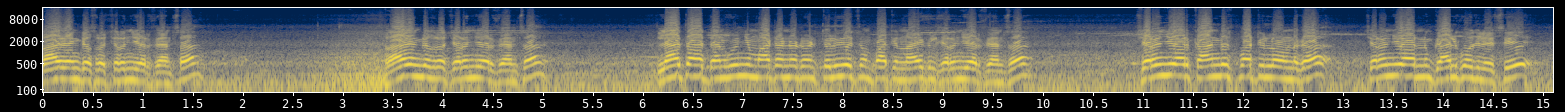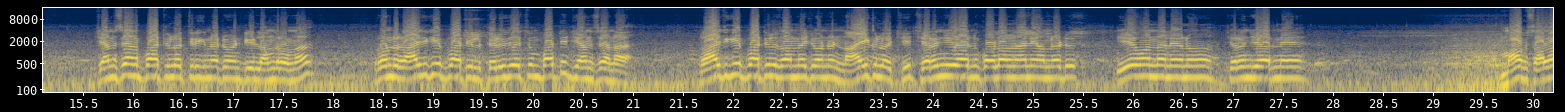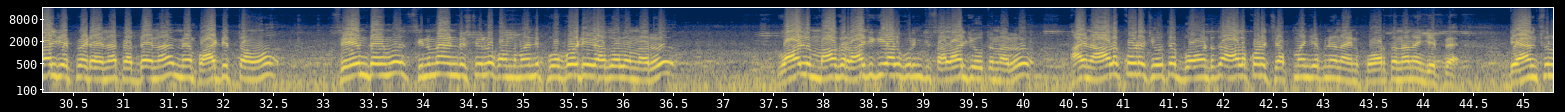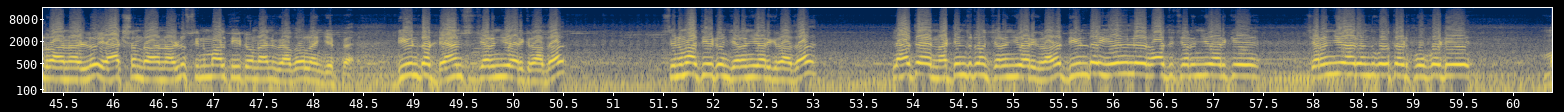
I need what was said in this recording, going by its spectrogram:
రాయ వెంకటేశ్వర చిరంజీవి గారి ఫ్యాన్సా రాయ వెంకటేశ్వర చిరంజీవి గారి ఫ్యాన్సా లేకపోతే దాని గురించి మాట్లాడినటువంటి తెలుగుదేశం పార్టీ నాయకులు చిరంజీవి గారి ఫ్యాన్సా చిరంజీవి గారు కాంగ్రెస్ పార్టీలో ఉండగా చిరంజీవి గారిని గాలికి వదిలేసి జనసేన పార్టీలో తిరిగినటువంటి వీళ్ళందరూ రెండు రాజకీయ పార్టీలు తెలుగుదేశం పార్టీ జనసేన. రాజకీయ పార్టీలకు సంబంధించినటువంటి నాయకులు వచ్చి చిరంజీవి గారిని కొడాలని అన్నాడు. ఏమన్నా నేను చిరంజీవి గారిని? మాకు సలహాలు చెప్పాడు ఆయన పెద్ద ఆయన మేము పాటిస్తాము. సేమ్ టైం సినిమా ఇండస్ట్రీలో కొంతమంది పోకోటి యాదవులు ఉన్నారు. వాళ్ళు మాకు రాజకీయాల గురించి సలహాలు చెబుతున్నారు. ఆయన వాళ్ళకు కూడా చెబితే బాగుంటుంది వాళ్ళకు కూడా చెప్పమని చెప్పి నేను ఆయన కోరుతున్నానని చెప్పా. డ్యాన్సులు రానాళ్ళు యాక్షన్ రానాళ్ళు సినిమాలు తీయటం రాని వెదవులు అని చెప్పా. దీంతో డ్యాన్స్ చిరంజీవి గారికి రాదా? సినిమా తీయటం చిరంజీవి గారికి రాదా? లేకపోతే నటించడం చిరంజీవి గారికి రాదా? దీంట్లో ఏం లేదు రాదు చిరంజీవి గారికి. చిరంజీవి గారు ఎందుకు అవుతాడు పోకోటి?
